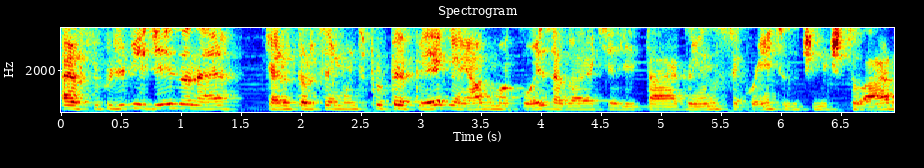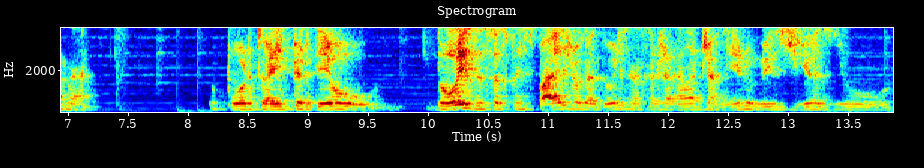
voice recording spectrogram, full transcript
Ah, eu fico dividido, né? Quero torcer muito pro PP ganhar alguma coisa, agora que ele tá ganhando sequência no time titular, né? O Porto aí perdeu dois dos seus principais jogadores nessa janela de janeiro, o Luiz Dias e o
